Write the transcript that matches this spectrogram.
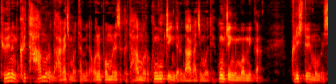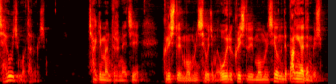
교회는 그 다음으로 나아가지 못합니다. 오늘 본문에서 그 다음으로 궁극적인 대로 나아가지 못해. 궁극적인 게 뭡니까? 그리스도의 몸을 세우지 못하는 것입니다. 자기만 드러내지 그리스도의 몸을 세우지 못. 오히려 그리스도의 몸을 세우는데 방해가 되는 것입니다.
